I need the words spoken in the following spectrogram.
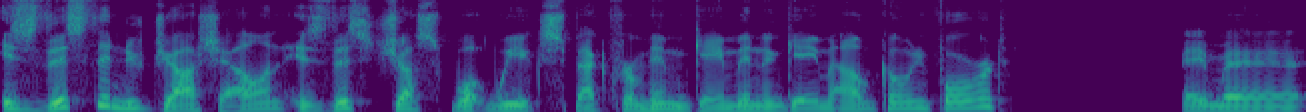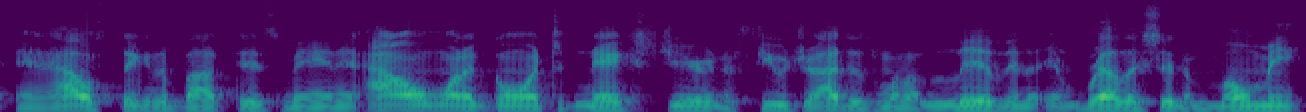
is this the new Josh Allen? Is this just what we expect from him game in and game out going forward? Hey man, and I was thinking about this, man, and I don't want to go into next year in the future. I just want to live in and relish in the moment.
